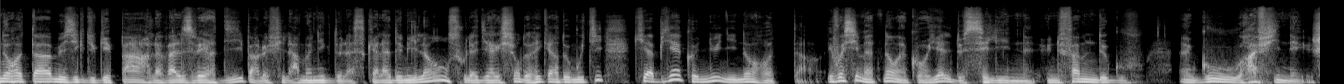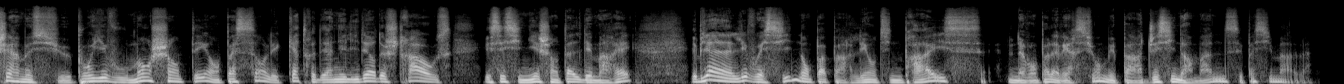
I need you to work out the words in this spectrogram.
Nino Rota, musique du Guépard, la valse Verdi par le Philharmonique de la Scala de Milan sous la direction de Riccardo Muti qui a bien connu Nino Rota. Et voici maintenant un courriel de Céline, une femme de goût un goût raffiné. Cher monsieur, pourriez-vous m'enchanter en passant les quatre derniers leaders de Strauss? Et c'est signé Chantal Desmarais. Eh bien, les voici, non pas par Leontine Price, nous n'avons pas la version, mais par Jesse Norman, c'est pas si mal.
